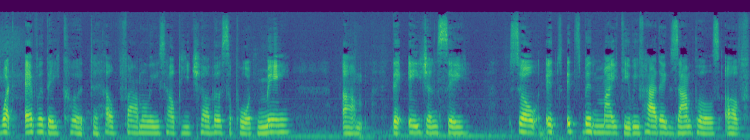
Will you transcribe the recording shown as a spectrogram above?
whatever they could to help families, help each other, support me, um, the agency. So it's it's been mighty. We've had examples of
